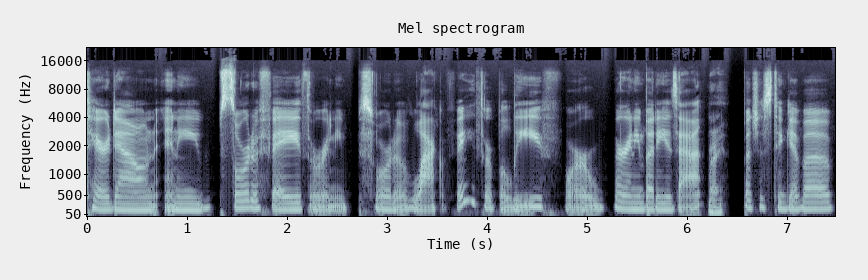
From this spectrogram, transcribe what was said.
tear down any sort of faith or any sort of lack of faith or belief or where anybody is at. Right. But just to give a,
